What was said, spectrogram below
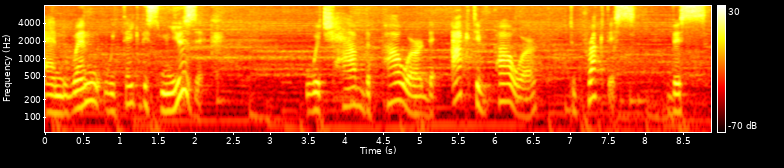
And when we take this music, which have the power, the active power to practice this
